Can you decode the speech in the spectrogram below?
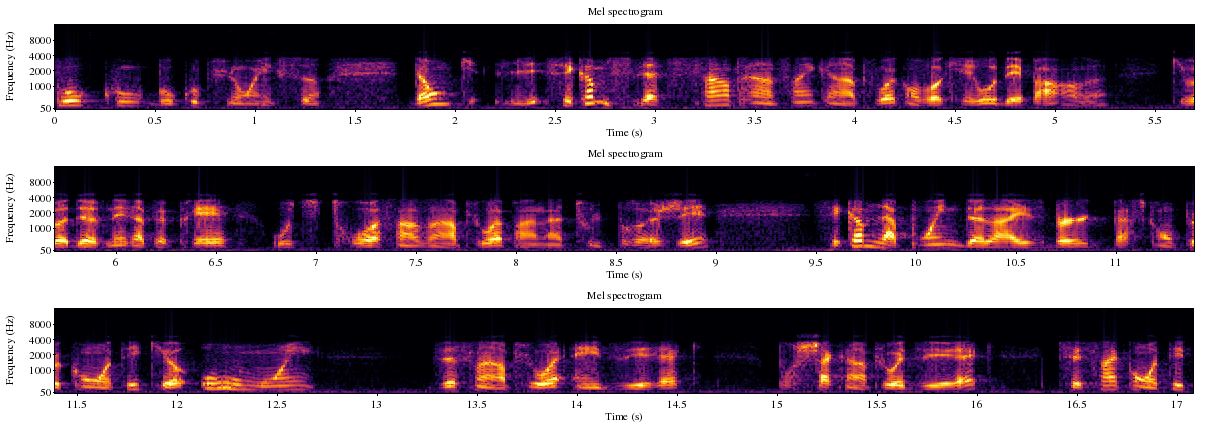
beaucoup, beaucoup plus loin que ça. Donc, c'est comme si la 135 emplois qu'on va créer au départ, qui va devenir à peu près au-dessus de 300 emplois pendant tout le projet, c'est comme la pointe de l'iceberg parce qu'on peut compter qu'il y a au moins 10 emplois indirects pour chaque emploi direct. C'est sans compter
